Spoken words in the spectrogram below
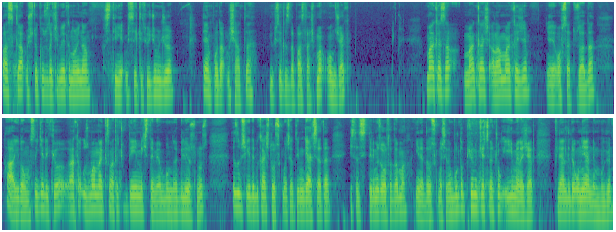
Baskı 69 rakibe yakın oynan. Stil 78 hücumcu. Tempo da 66 yüksek hızda paslaşma olacak. Markaj, markaj alan markajı e, offside tuzağı da hayır olması gerekiyor. Zaten uzmanlar kısmı zaten çok değinmek istemiyorum. Bunları biliyorsunuz. Hızlı bir şekilde birkaç dostluk maç atayım. Gerçi zaten istatistiklerimiz ortada ama yine de dostluk maç atayım. Burada Piyonuk gerçekten çok iyi menajer. Finalde de onu yendim bugün.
